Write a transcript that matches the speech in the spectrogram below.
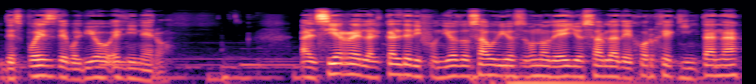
Después devolvió el dinero. Al cierre, el alcalde difundió dos audios, uno de ellos habla de Jorge Quintana,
